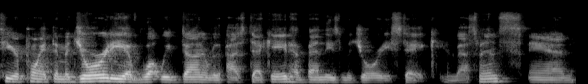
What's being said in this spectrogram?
To your point, the majority of what we've done over the past decade have been these majority stake investments. And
